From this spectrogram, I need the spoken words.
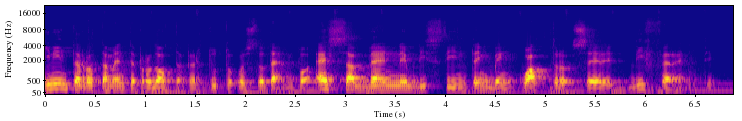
ininterrottamente prodotta per tutto questo tempo, essa venne distinta in ben quattro serie differenti.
